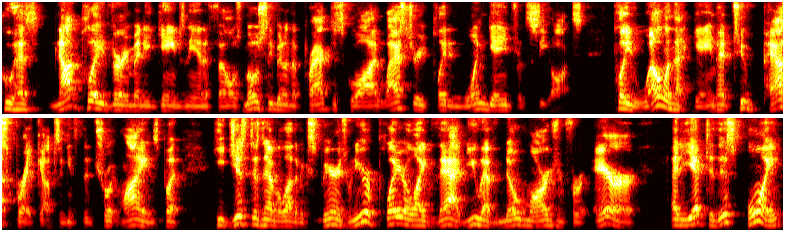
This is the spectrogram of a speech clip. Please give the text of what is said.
who has not played very many games in the NFL, has mostly been on the practice squad. Last year, he played in one game for the Seahawks, played well in that game, had two pass breakups against the Detroit Lions, but he just doesn't have a lot of experience. When you're a player like that, you have no margin for error. And yet, to this point,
